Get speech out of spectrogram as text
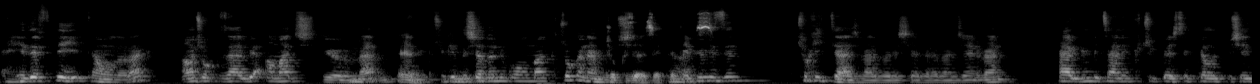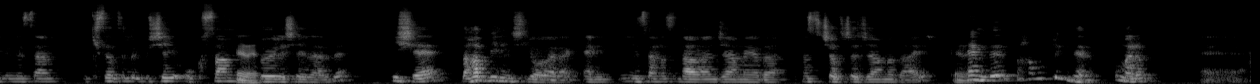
hedef değil tam olarak ama çok güzel bir amaç diyorum ben. Evet. Yani çünkü dışa dönük olmak çok önemli Çok bir güzel şey. özetlediniz. Hepimizin çok ihtiyacı var böyle şeylere bence. Yani ben her gün bir tane küçük 5 dakikalık bir şey dinlesem, iki satırlık bir şey okusam Evet. böyle şeylerde işe daha bilinçli olarak yani bir insan nasıl davranacağıma ya da nasıl çalışacağıma dair Evet. hem de daha mutlu giderim. Umarım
